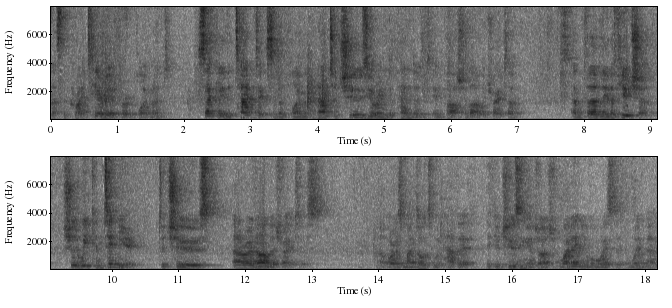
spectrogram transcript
That's the criteria for appointment. Secondly, the tactics of appointment, how to choose your independent, impartial arbitrator. And thirdly, the future. Should we continue to choose our own arbitrators? Uh, or as my daughter would have it, if you're choosing your judge, why don't you always the window?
